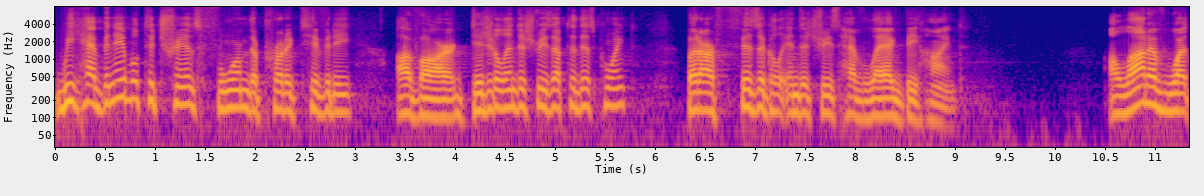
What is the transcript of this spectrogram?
we have been able to transform the productivity of our digital industries up to this point, but our physical industries have lagged behind. A lot of what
